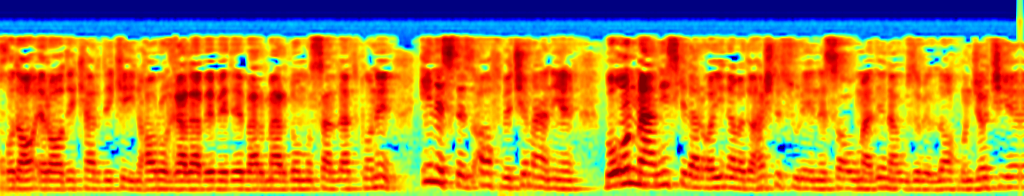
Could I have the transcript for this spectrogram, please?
خدا اراده کرده که اینها رو غلبه بده بر مردم مسلط کنه. این استضعاف به چه معنیه؟ به اون معنی است که در آیه 98 سوره نساء اومده نعوذ بالله اونجا چیه؟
